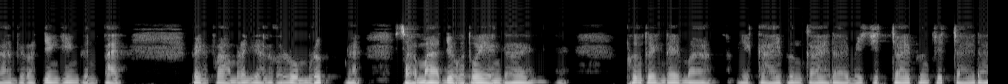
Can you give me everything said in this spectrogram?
การปฏิบัติยิ่งยิ่งขึ้นไป เป็นความละเอียดแล้วก็ลุ่มลึกนะสามารถอยู่กับตัวเองได้นะพึ่งตัวเองได้มาก มีกายพึ่งกายได้ มีจิตใจพึ่งจิตใจได้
